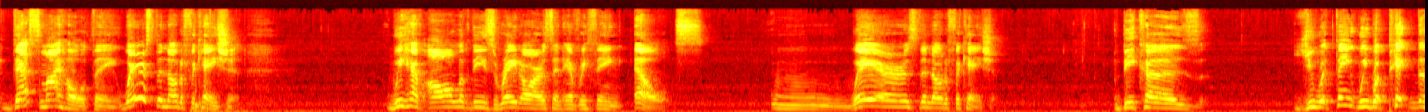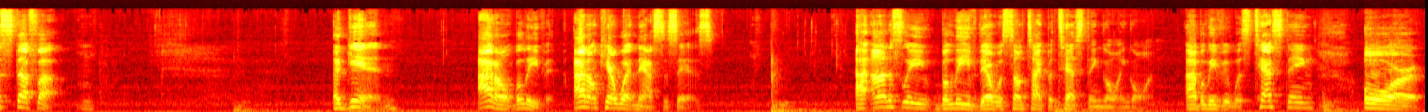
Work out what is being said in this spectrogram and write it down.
That's my whole thing. Where's the notification? We have all of these radars and everything else where's the notification? Because you would think we would pick this stuff up. Again, I don't believe it. I don't care what NASA says. I honestly believe there was some type of testing going on. I believe it was testing or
